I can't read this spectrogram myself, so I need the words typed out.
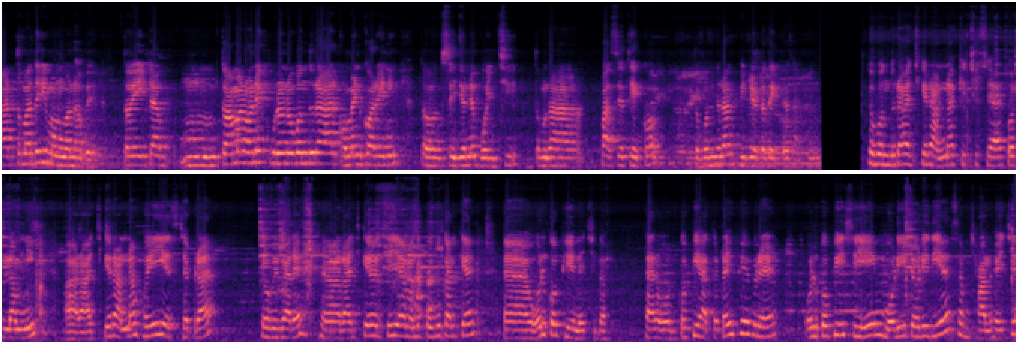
আর তোমাদেরই মঙ্গল হবে। তো এইটা তো আমার অনেক পুরনো বন্ধুরা আর কমেন্ট করেনি। তো সেই জন্য বলছি, তোমরা পাশে থেকো। তো বন্ধুরা, ভিডিওটা দেখতে থাকুন। তো বন্ধুরা, আজকে রান্না কিছু শেয়ার করলাম নি, আর আজকে রান্না হয়েই এসছে প্রায় রবিবারে। আর আজকে হচ্ছে যে আমাদের প্রভু কালকে ওলকপি এনেছিল। তার ওলকপি এতটাই ফেভারেট ওলকপি, সিম, বড়ি টড়ি দিয়ে সব ঝাল হয়েছে।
